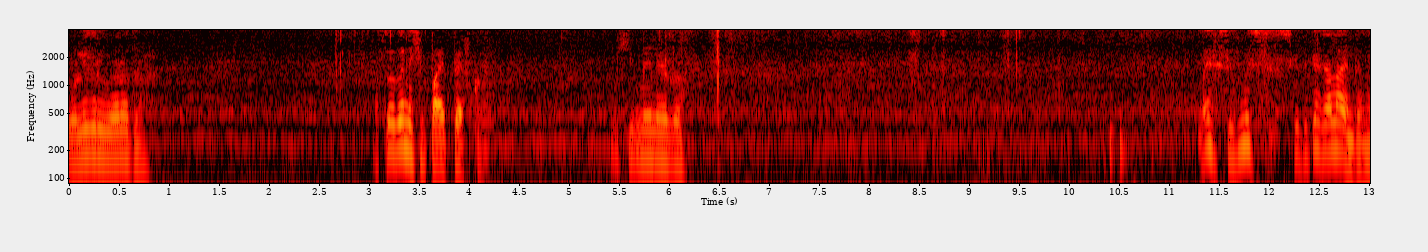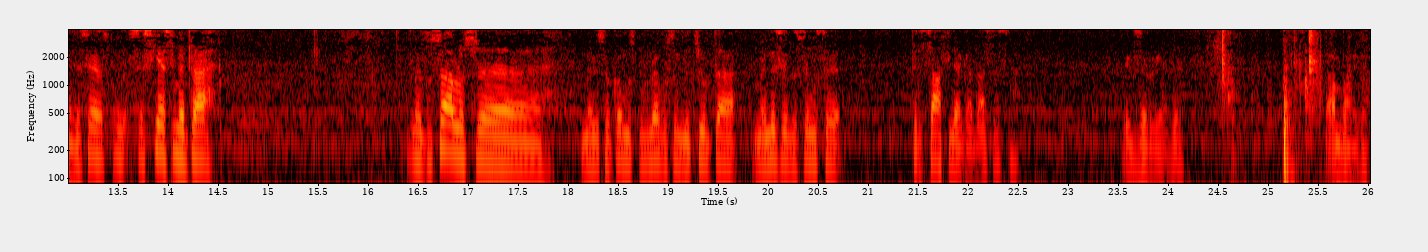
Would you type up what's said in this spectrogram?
πολύ γρηγορότερα. Αυτό δεν έχει πάει πεύκο. Έχει μείνει εδώ. Μέχρι στιγμή σχετικά καλά είναι τα μελισσία σε σχέση με τα με τους άλλους ε, μελισσοκόμους που βλέπω στο YouTube τα μελίσια τους είναι σε τρισάφλια κατάσταση. Δεν ξέρω γιατί. Πάμε παρακάτω.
